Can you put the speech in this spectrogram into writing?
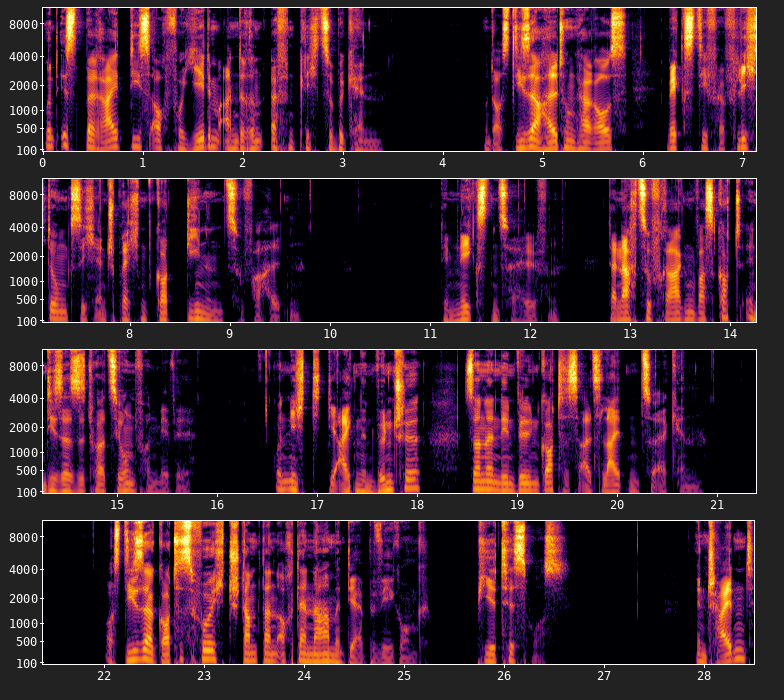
und ist bereit, dies auch vor jedem anderen öffentlich zu bekennen. Und aus dieser Haltung heraus wächst die Verpflichtung, sich entsprechend Gott dienend zu verhalten, dem Nächsten zu helfen, danach zu fragen, was Gott in dieser Situation von mir will, und nicht die eigenen Wünsche, sondern den Willen Gottes als leitend zu erkennen. Aus dieser Gottesfurcht stammt dann auch der Name der Bewegung Pietismus. Entscheidend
